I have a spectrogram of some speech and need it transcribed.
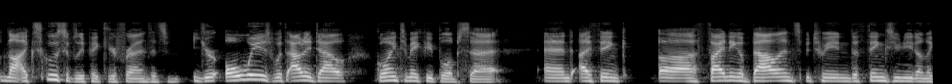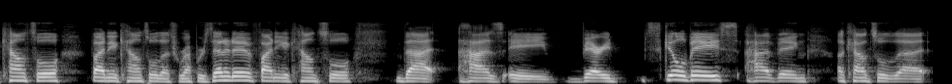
not exclusively pick your friends. It's you're always without a doubt going to make people upset, and I think uh, finding a balance between the things you need on the council, finding a council that's representative, finding a council that has a varied skill base, having a council that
